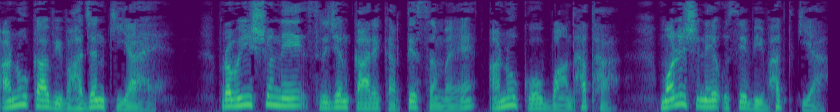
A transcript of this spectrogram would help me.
अणु का विभाजन किया है। प्रभु ईश्वर ने सृजन कार्य करते समय अणु को बांधा था। मनुष्य ने उसे विभक्त किया।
